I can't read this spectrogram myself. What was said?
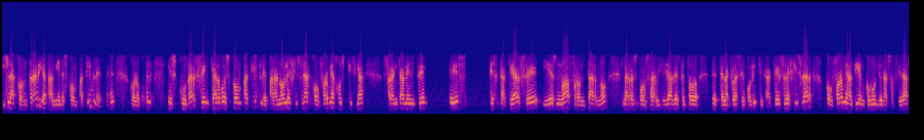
y la contraria también es compatible. ¿eh? Con lo cual, escudarse en que algo es compatible para no legislar conforme a justicia, francamente, es escaquearse y es no afrontar ¿no? las responsabilidades de todo de la clase política, que es legislar conforme al bien común de una sociedad.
